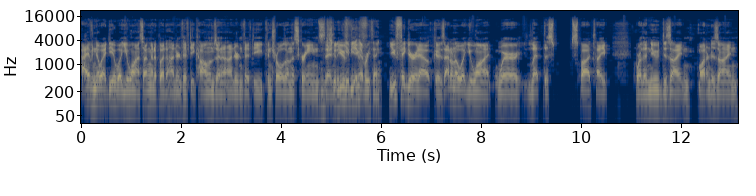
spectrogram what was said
I have no idea what you want, so I'm going to put 150 columns and 150 controls on the screens. I'm and going to give you everything. You figure it out because I don't know what you want. Where let the s- spa type or the new design, modern design,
